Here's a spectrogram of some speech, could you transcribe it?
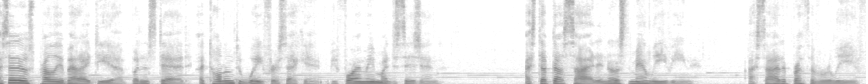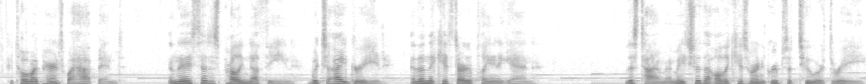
I said it was probably a bad idea, but instead, I told him to wait for a second before I made my decision. I stepped outside and noticed the man leaving. I sighed a breath of relief and told my parents what happened, and they said it's probably nothing, which I agreed, and then the kids started playing again. This time, I made sure that all the kids were in groups of two or three,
